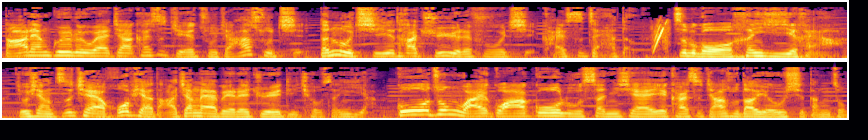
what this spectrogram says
大量国内玩家开始借助加速器登录其他区域的服务器，开始战斗。只不过很遗憾啊，就像之前火遍大江南北的《绝地求生》一样，各种外挂、各路神仙也开始加入到游戏当中。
